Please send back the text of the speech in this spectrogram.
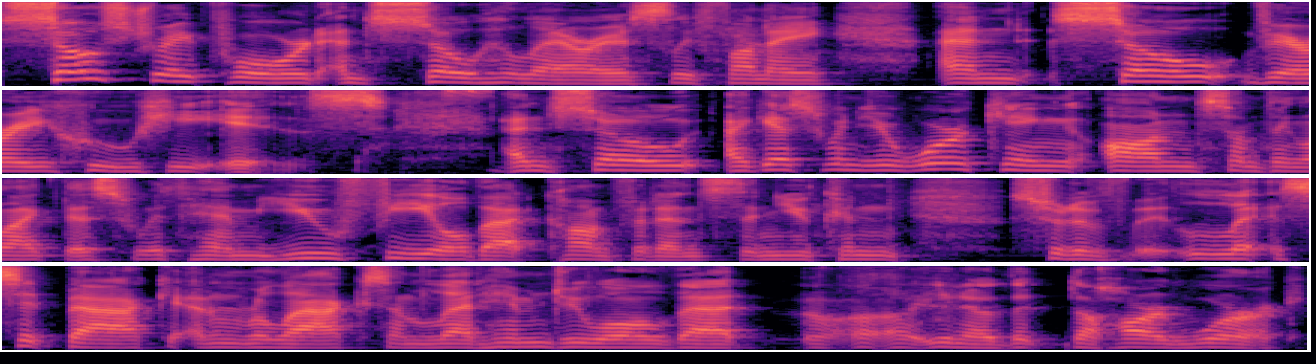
so straightforward and so hilariously funny and so very who he is. And so I guess when you're working on something like this with him, you feel that confidence and you can sort of sit back and relax and let him do all that, uh, you know, the, the hard work.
